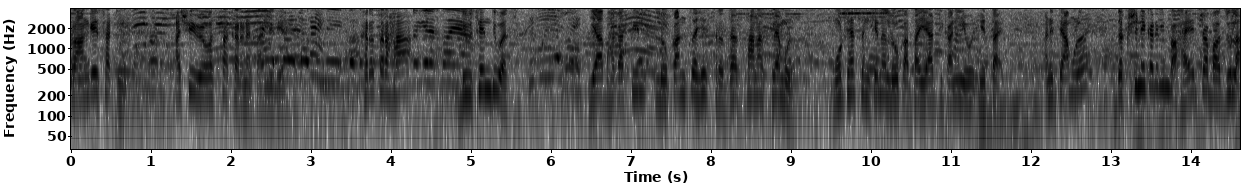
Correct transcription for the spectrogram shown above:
रांगेसाठी अशी व्यवस्था करण्यात आलेली आहे. खरं तर हा दिवसेंदिवस या भागातील लोकांचं हे श्रद्धास्थान असल्यामुळं मोठ्या संख्येनं लोक आता या ठिकाणी येऊ येत आहेत. आणि त्यामुळं दक्षिणेकडील बाहेरच्या बाजूला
